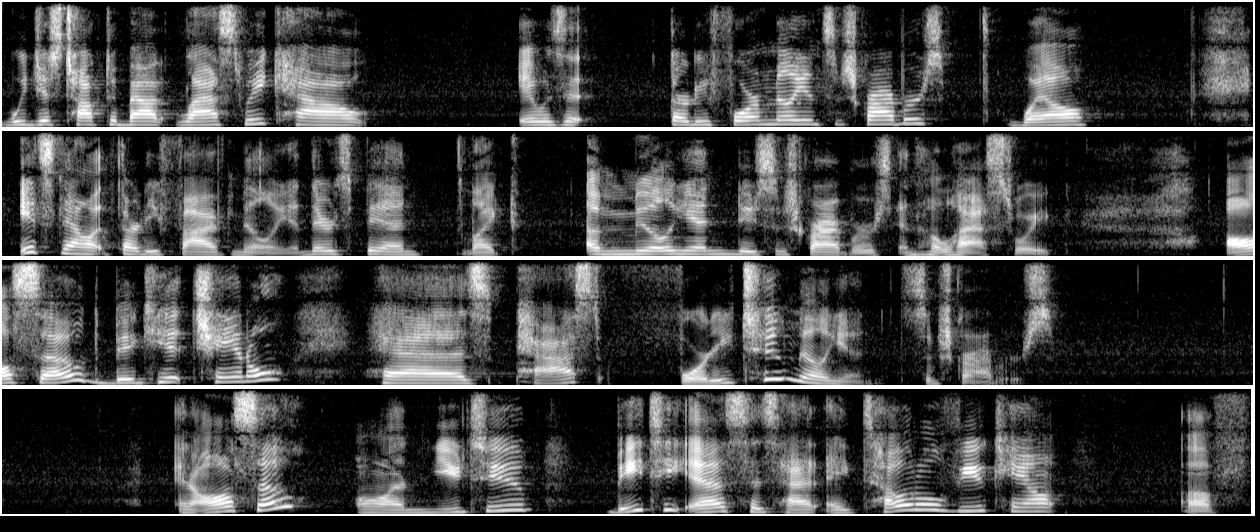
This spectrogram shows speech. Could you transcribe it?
we just talked about last week how it was at 34 million subscribers. Well, it's now at 35 million. There's been like a million new subscribers in the last week. Also, the Big Hit channel has passed 42 million subscribers. And also on YouTube, BTS has had a total view count of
